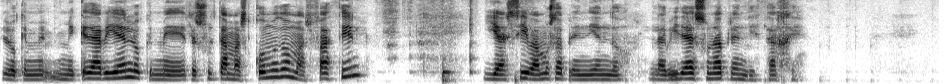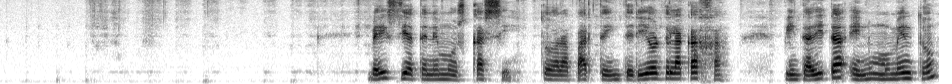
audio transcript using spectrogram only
lo que me, queda bien, lo que me resulta más cómodo, más fácil y así vamos aprendiendo. La vida es un aprendizaje. ¿Veis? Ya tenemos casi toda la parte interior de la caja pintadita en un momento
